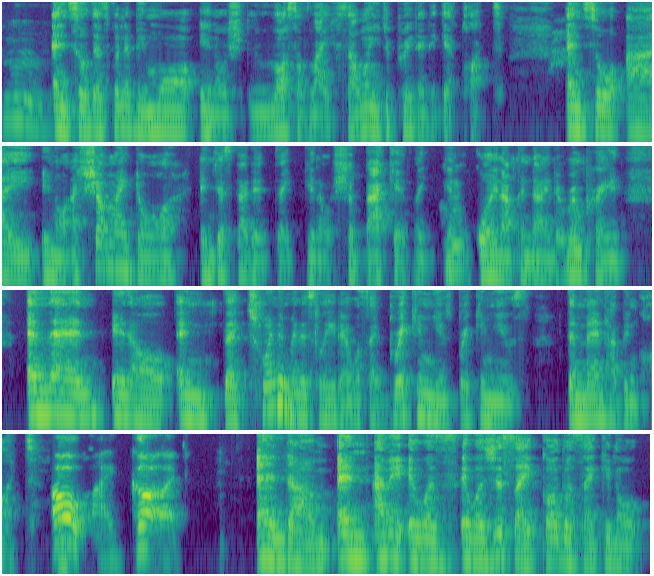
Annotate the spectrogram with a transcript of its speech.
Mm. And so there's going to be more, you know, loss of life. So I want you to pray that they get caught. And so I, you know, I shut my door and just started like, you know, shabacking, like, you know, going up and down the room praying. And then, you know, and like 20 minutes later, it was like breaking news, breaking news. The men have been caught. Oh my God. And um, and I mean it was it was just like God was like, you know,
